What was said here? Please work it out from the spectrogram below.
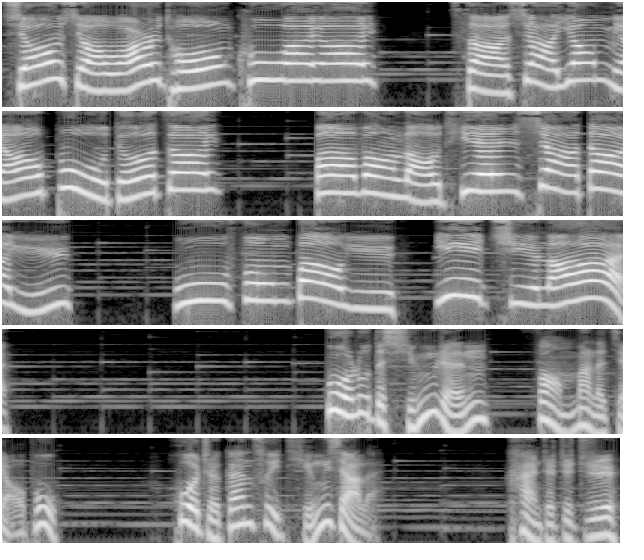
小小儿童哭哀哀，撒下秧苗不得栽，巴望老天下大雨，乌风暴雨一起来。过路的行人放慢了脚步，或者干脆停下来，看着这支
